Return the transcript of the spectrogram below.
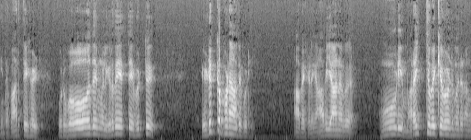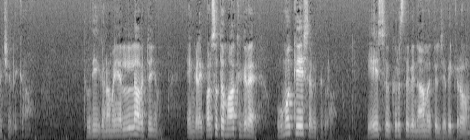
இந்த வார்த்தைகள் ஒருபோதும் எங்கள் இருதயத்தை விட்டு எடுக்கப்படாதபடி அவைகளை ஆவியானவர் மூடி மறைத்து வைக்க வேண்டும் என்று நாங்கள் செபிக்கிறோம். துதி கனமை எல்லாவற்றையும் எங்களை பரிசுத்தமாக்குகிற உமக்கே செலுத்துகிறோம். இயேசு கிறிஸ்துவின் நாமத்தில் ஜெபிக்கிறோம்.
